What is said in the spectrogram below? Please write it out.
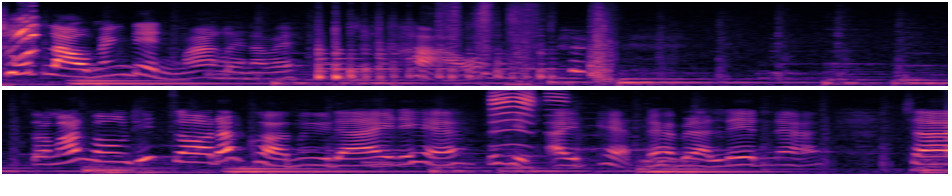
ชุดเราแม่งเด่นมากเลยนะเว้ยชุดขาวอะสามารถมองที่จอด้านขวามือได้นะฮะจะเห็น iPad นะคะเวลาเล่นนะคะ ใช้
